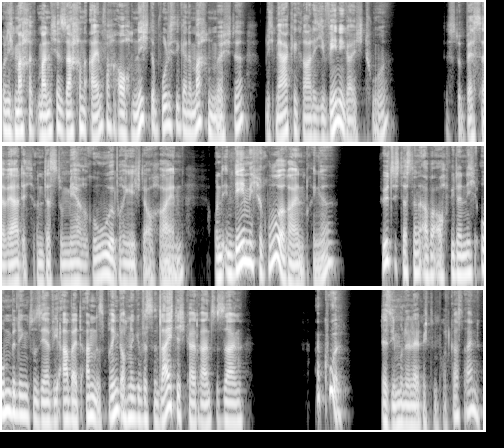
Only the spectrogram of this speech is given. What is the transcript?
und ich mache manche Sachen einfach auch nicht, obwohl ich sie gerne machen möchte. Und ich merke gerade, je weniger ich tue, desto besser werde ich und desto mehr Ruhe bringe ich da auch rein. Und indem ich Ruhe reinbringe, fühlt sich das dann aber auch wieder nicht unbedingt so sehr wie Arbeit an. Es bringt auch eine gewisse Leichtigkeit rein zu sagen, ah cool, der Simon lädt mich zum Podcast ein.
